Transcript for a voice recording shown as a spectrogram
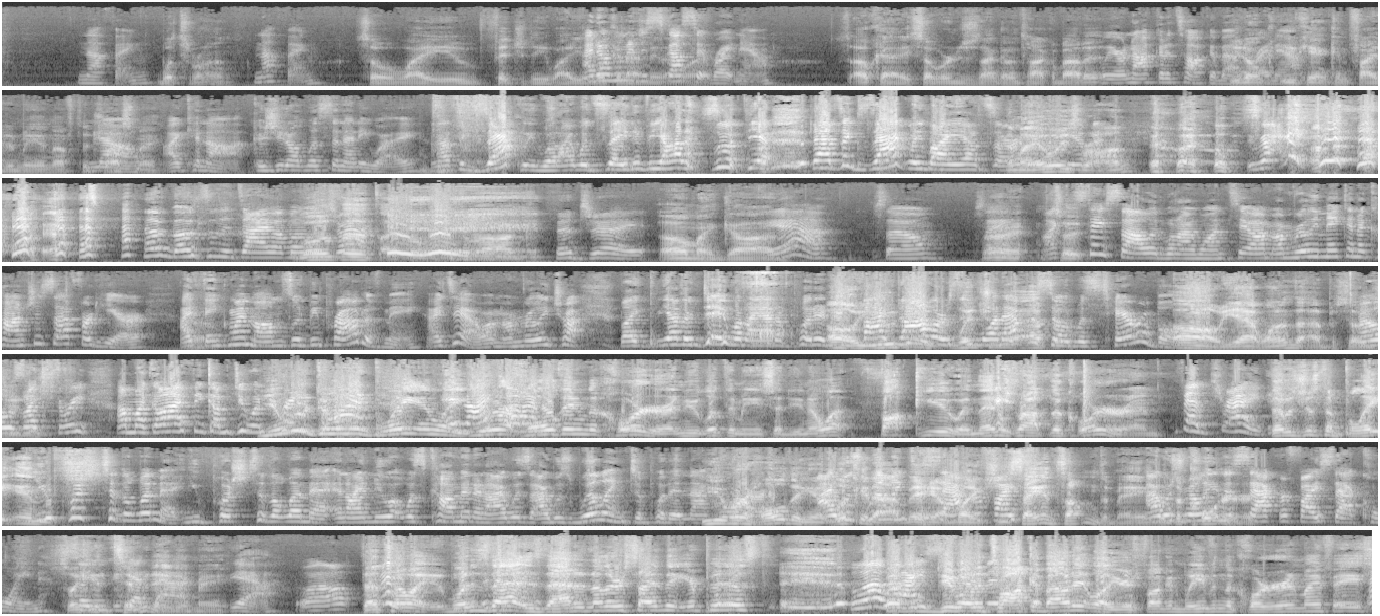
Nothing. What's wrong? Nothing. So why are you fidgety? Why are you I don't want to discuss it right now. Okay, so we're just not going to talk about it? We are not going to talk about you it don't right now. you can't confide in me enough to trust me? I cannot because you don't listen anyway. And that's exactly what I would say, to be honest with you. That's exactly my answer. Am I always wrong? Am I always- Right. Most of the time, I'm always Most of the wrong. time I'm always wrong. That's right. Oh my god. Yeah. So, so All right, I so- can stay solid when I want to. I'm, I'm really making a conscious effort here. I Yeah. think my moms would be proud of me. I do. I'm, I'm really trying. Like the other day when I had to put in Oh, five dollars in one epi- episode was terrible. Oh yeah, one of the episodes. I was like just- three. I'm like, oh, I think I'm doing. You were doing good. it blatantly. And I you were I- holding the quarter, and you looked at me. and You said, "You know what? Fuck you," and then dropped the quarter in. That's right. That was just a blatant. you pushed to the limit. You pushed to the limit, and I knew it was coming, and I was I was willing to put in that. You were holding it, I was looking at me. I'm like, she's saying something to me. I was willing quarter. to sacrifice that coin. So like intimidating me. Yeah. Well. That's how I. What is that? Is that another sign that you're pissed? well, Fucking- do you want to talk about it while you're fucking waving the quarter in my face?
